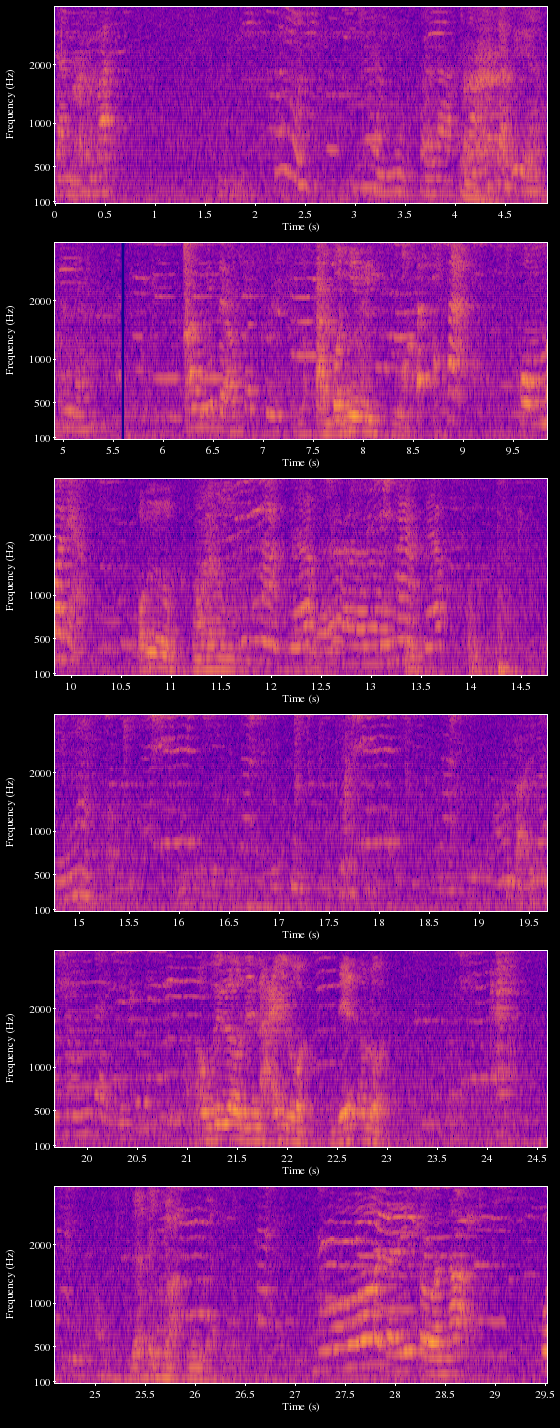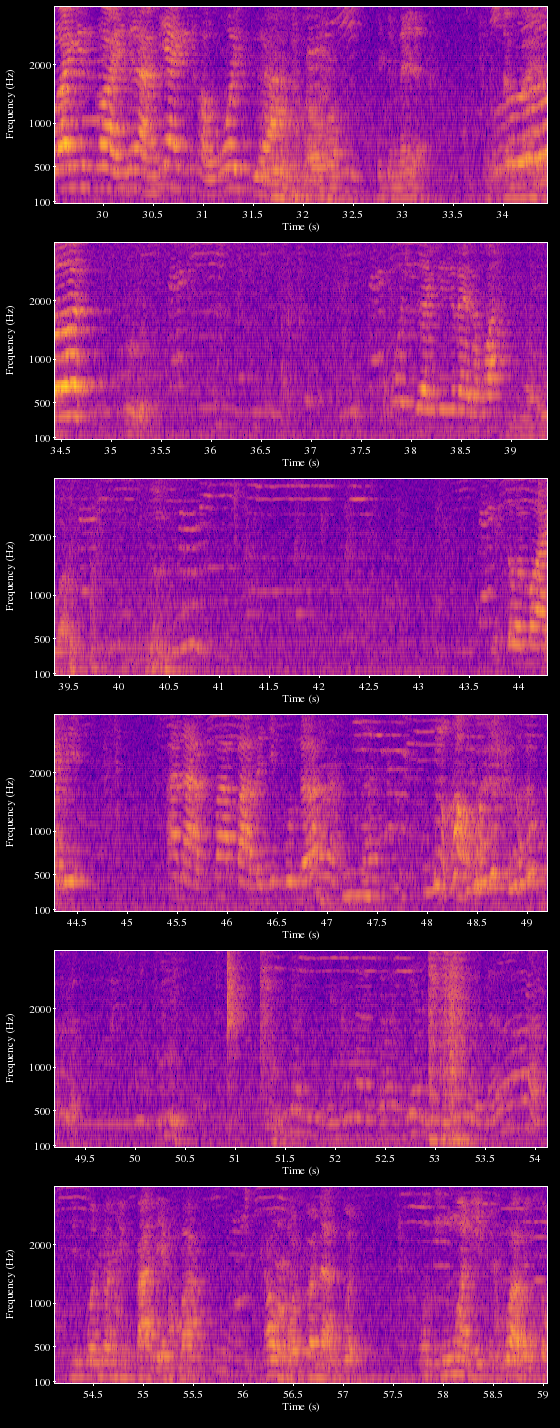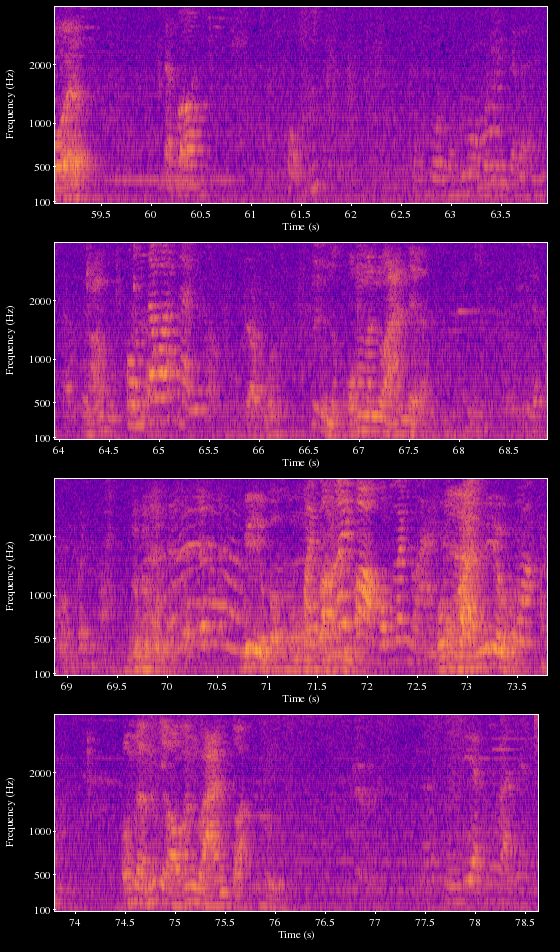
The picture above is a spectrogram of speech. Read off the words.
จันทร์ว่าเนี่ยลูกสลาจับไปเลยขาดตัวหินผมป่ะเนี่ย ผมนอนหักแล้วเออหักแล้วอืมเอาหลายนะทำได้อีกเอาไปโหลดในไหนโหลดเด็ดเอาโหลด เดี๋ยวจะหยอดนี่เลยโอ้ยตอนนี้โตนเนาะหัวกินก้อยเนื้อเมียกินของง้วยเกลือเป็นจังได๋ล่ะเออง้วยเกลือกินอะไรหรอกวะพี่โตนบอยดิขนาดป้าป่าเป็นญี่ปุ่นเด้อเขาไม่ได้เรื่องอื่นมันน่าจะเรื่อ คนชอบกินปลาเลี้ยงมาเข้าหมดก็ดันคนพวกกินงวดนี้ถึงว่าเป็นตัวอะแต่พอผมผมพูดผมพูดไม่ได้แต่ไหนครับผมเนาะผมแต่ว่าแซ่บอยู่จับมุดอืมผมมันหวานเด้อแต่ผมเป็นหวานมีอยู่บอกผมหมายหถึงวานไม่บอกผมมันหวานผมหวานมีอยู่บอกผมเลยมันจะออกมันหวานก่อนมันเรียกนี่หว่าเนี่ย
